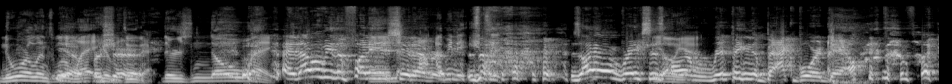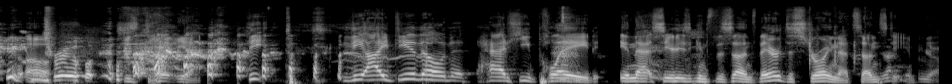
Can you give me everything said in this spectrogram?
New Orleans will Yeah, let him sure. do that. There's no way. And that would be the funniest And, shit ever. I mean, it's Zion breaks his Oh, arm yeah. ripping the backboard down. the fucking Oh. Drew. Just yeah. The the idea though that had he played in that series against the Suns, they're destroying that Suns team. Yeah.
